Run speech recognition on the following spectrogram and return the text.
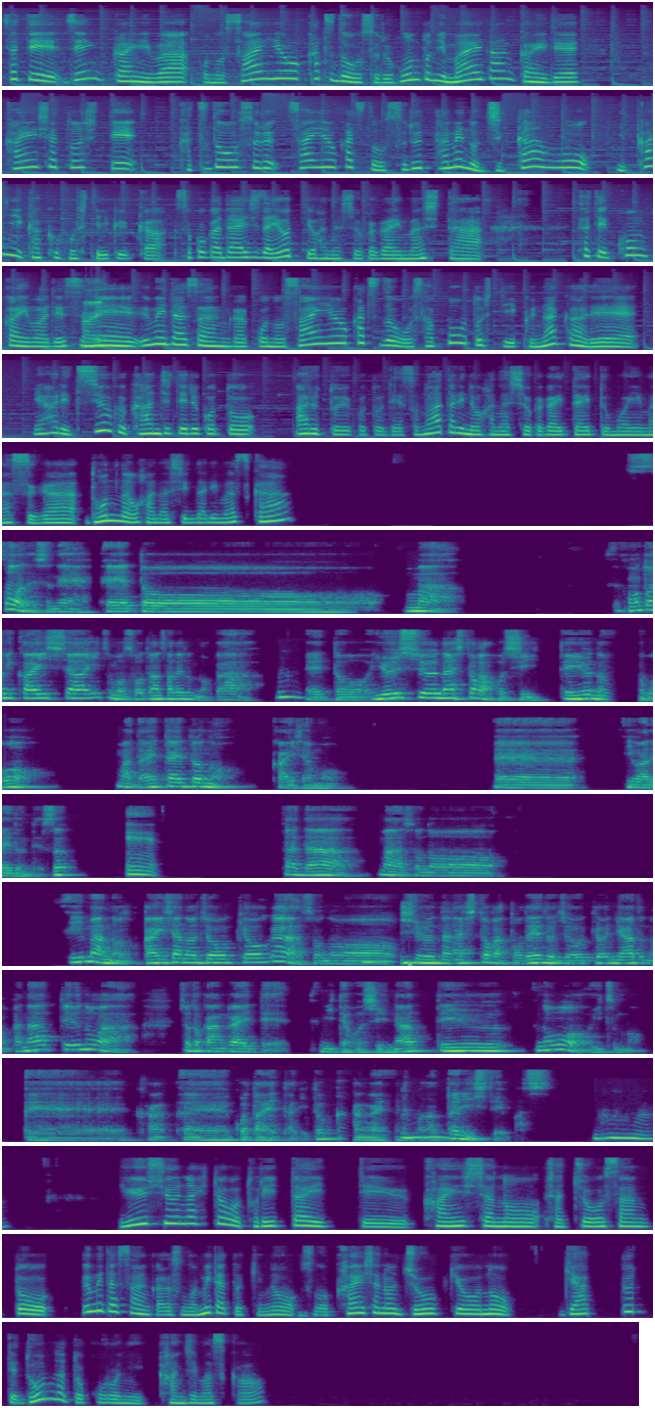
さて前回はこの採用活動をする本当に前段階で会社として活動する採用活動するための時間をいかに確保していくかそこが大事だよっていう話を伺いました。さて今回はですね、はい、梅田さんがこの採用活動をサポートしていく中で、やはり強く感じていることあるということで、そのあたりのお話を伺いたいと思いますが、どんなお話になりますか？そうですね。えっ、ー、と、まあ、本当に会社、いつも相談されるのが、うん、えっ、ー、と、優秀な人が欲しいっていうのを、まあ大体どの会社も、えー、言われるんです。ええ。ただ、まあ、その、今の会社の状況が、その、優秀な人が取れる状況にあるのかなっていうのは、ちょっと考えてみてほしいなっていうのを、いつも、えーかえー、答えたりとか考えてもらったりしています、うん、うん。優秀な人を取りたいっていう会社の社長さんと、梅田さんからその見た時の、その会社の状況のギャップってどんなところに感じますか？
